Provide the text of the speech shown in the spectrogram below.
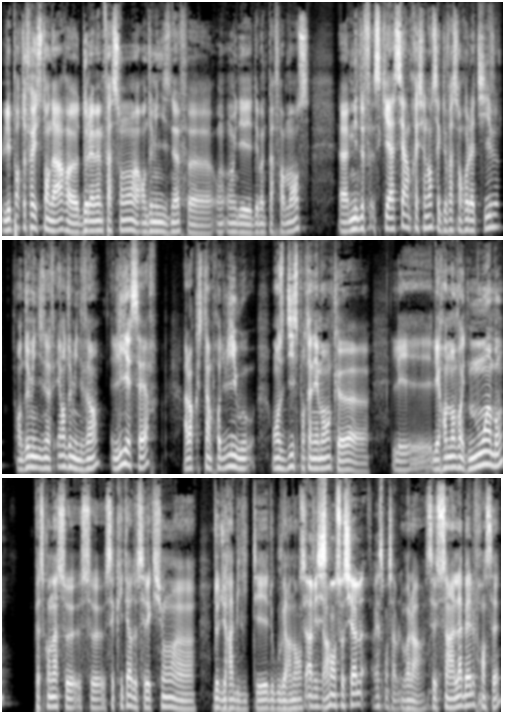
Les portefeuilles standards, de la même façon, en 2019, euh, ont, ont eu des, des bonnes performances. Euh, mais de, ce qui est assez impressionnant, c'est que de façon relative, en 2019 et en 2020, l'ISR, alors que c'est un produit où on se dit spontanément que euh, les, les rendements vont être moins bons, parce qu'on a ce, ce- ces critères de sélection euh, de durabilité, de gouvernance. Etc. investissement social responsable. Voilà, c'est un label français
